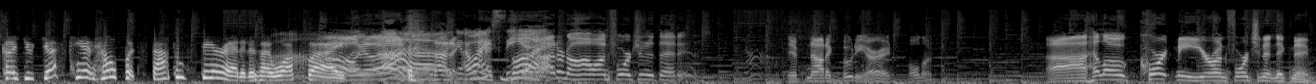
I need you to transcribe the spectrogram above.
because you just can't help but stop and stare at it as I walk by. Oh, look at that. Hypnotic. I want to see it. I don't know how unfortunate that is. Hypnotic booty. All right, hold on. Uh, hello, Courtney, your unfortunate nickname.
